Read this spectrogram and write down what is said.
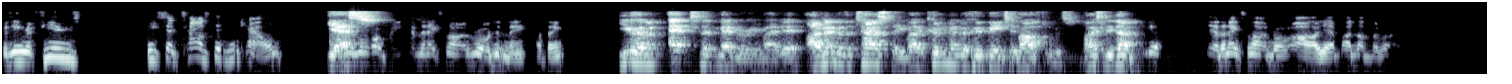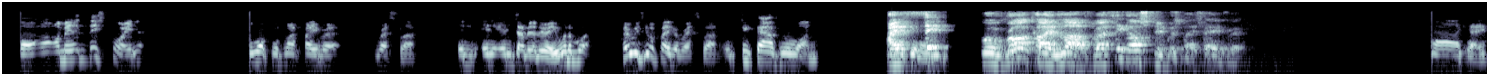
because he refused. He said Taz didn't count. Yes. The Rock beat him the next night on Raw, didn't he? I think. You have an excellent memory, my dear. I remember the Taz thing, but I couldn't remember who beat him afterwards. Nicely done. Yeah, yeah the next night on Raw. Oh, yeah, I love the. Uh, I mean, at this point, The Rock was my favourite wrestler in, in, in WWE. What, what, who was your favourite wrestler in 2001? I think, well, Rock I loved, but I think Austin was my favourite. Uh, okay.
